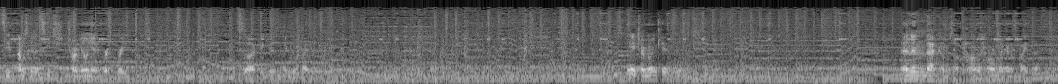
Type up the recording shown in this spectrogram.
See, I was gonna teach Charmeleon Brick Break. So I could use, I could fight it. Hey, Charmeleon Kid. And then that comes up. How the hell am I gonna fight that thing?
